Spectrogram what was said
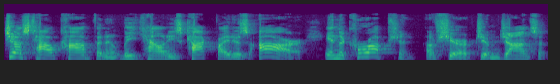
just how confident Lee County's cockfighters are in the corruption of Sheriff Jim Johnson.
